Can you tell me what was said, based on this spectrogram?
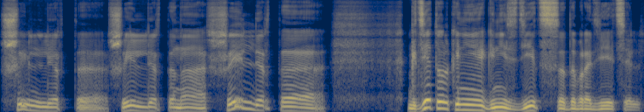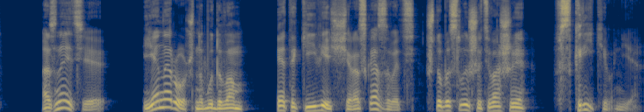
Шиллер-то, Шиллер-то наш, Шиллер-то... Где только не гнездится добродетель. А знаете, я нарочно буду вам этакие вещи рассказывать, чтобы слышать ваши вскрикивания,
